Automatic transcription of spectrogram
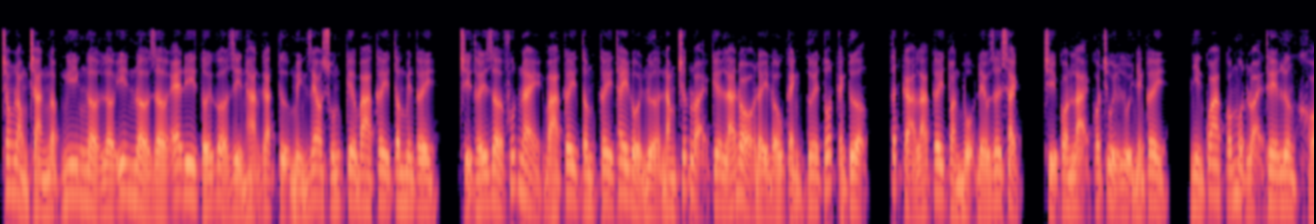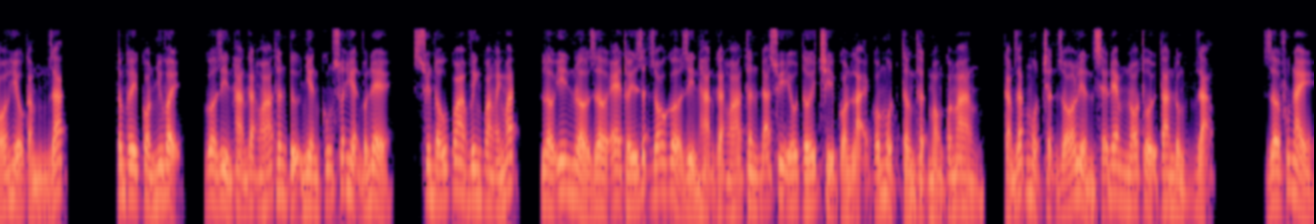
trong lòng tràn ngập nghi ngờ linze đi tới gờ dìn hạn gạt tự mình gieo xuống kia ba cây tâm bên cây. Chỉ thấy giờ phút này, ba cây tâm cây thay đổi nửa năm trước loại kia lá đỏ đầy đầu cảnh tươi tốt cảnh tượng. Tất cả lá cây toàn bộ đều rơi sạch, chỉ còn lại có chùi lùi nhánh cây. Nhìn qua có một loại thê lương khó hiểu cảm giác. Tâm cây còn như vậy, gờ dìn hạn gạt hóa thân tự nhiên cũng xuất hiện vấn đề. Xuyên thấu qua vinh quang ánh mắt linze thấy rất rõ gờ dìn hạn gạt hóa thân đã suy yếu tới chỉ còn lại có một tầng thật mỏng quan mang. Cảm giác một trận gió liền sẽ đem nó thổi tan đồng dạng. Giờ phút này,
